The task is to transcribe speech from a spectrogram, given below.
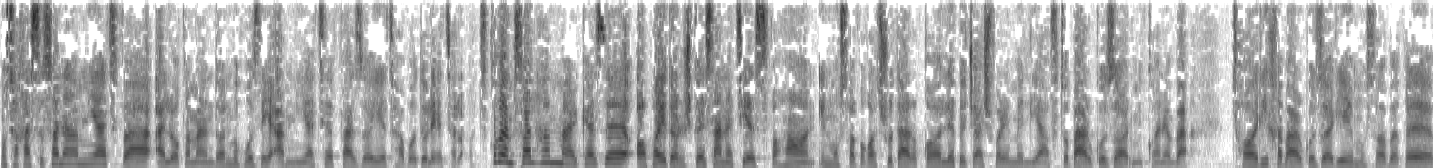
متخصصان امنیت و علاقمندان به حوزه امنیت فضای تبادل اطلاعات. خب امسال هم مرکز آپای دانشگاه صنعتی اصفهان این مسابقات رو در قالب جشنواره ملی افتا برگزار می‌کنه و تاریخ برگزاری مسابقه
